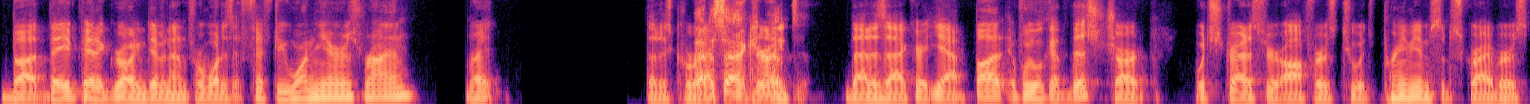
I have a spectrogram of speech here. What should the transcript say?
But they've paid a growing dividend for what is it, 51 years, Ryan? Right? That is correct. That is accurate. That is accurate. Yeah. But if we look at this chart, which Stratosphere offers to its premium subscribers,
